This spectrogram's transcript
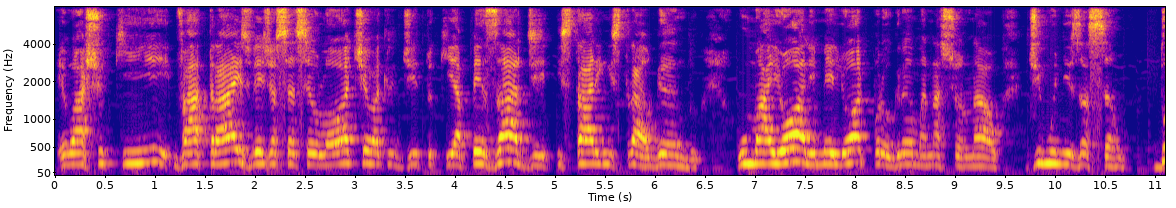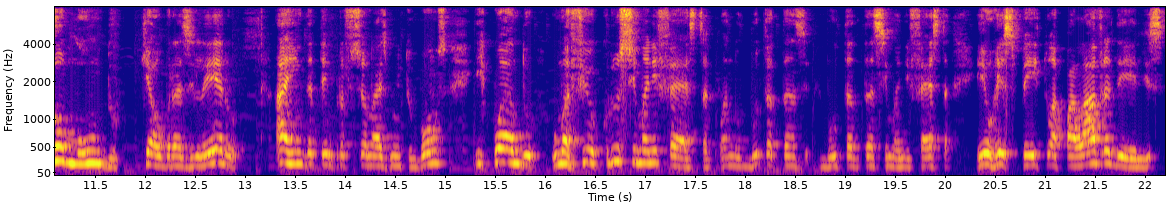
eu acho que vá atrás, veja se é seu lote. Eu acredito que, apesar de estarem estragando o maior e melhor programa nacional de imunização do mundo, que é o brasileiro, ainda tem profissionais muito bons. E quando uma Fiocruz se manifesta, quando o Butantan, Butantan se manifesta, eu respeito a palavra deles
